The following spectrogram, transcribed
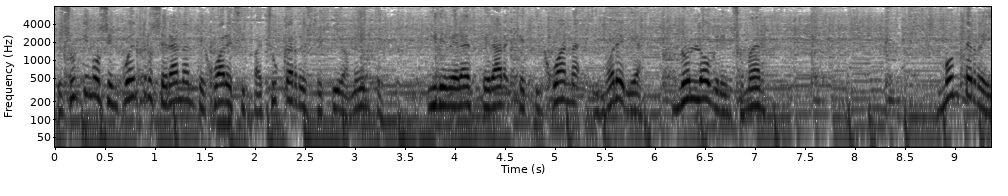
Sus últimos encuentros serán ante Juárez y Pachuca respectivamente, y deberá esperar que Tijuana y Morelia no logren sumar. Monterrey,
